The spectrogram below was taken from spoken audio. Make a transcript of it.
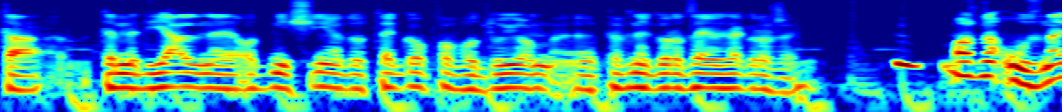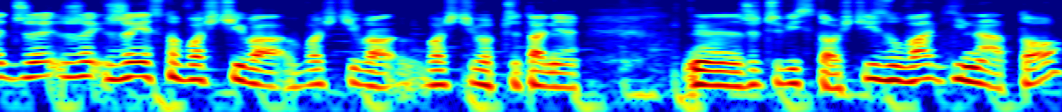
ta, te medialne odniesienia do tego powodują e, pewnego rodzaju zagrożenie. Można uznać, że, że, że jest to właściwa, właściwa, właściwe odczytanie e, rzeczywistości z uwagi na to,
